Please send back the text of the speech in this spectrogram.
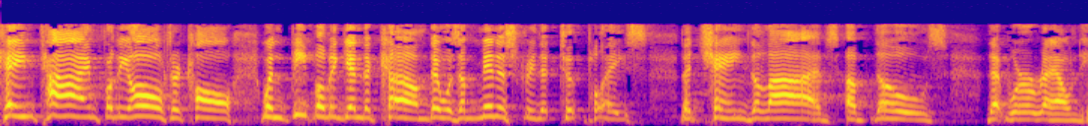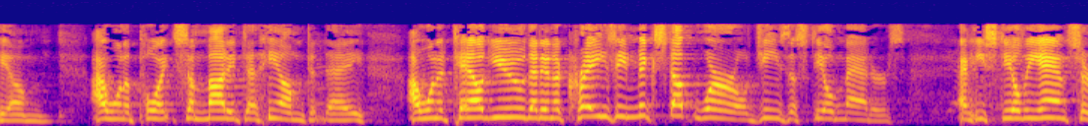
came time for the altar call, when people began to come, there was a ministry that took place that changed the lives of those that were around him. I want to point somebody to him today I want to tell you that in a crazy, mixed up world, Jesus still matters. And He's still the answer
